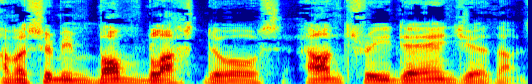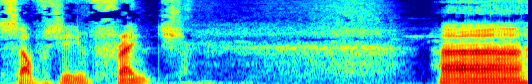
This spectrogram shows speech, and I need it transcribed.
I'm assuming bomb blast doors. Entry danger, that's obviously in French. Uh,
